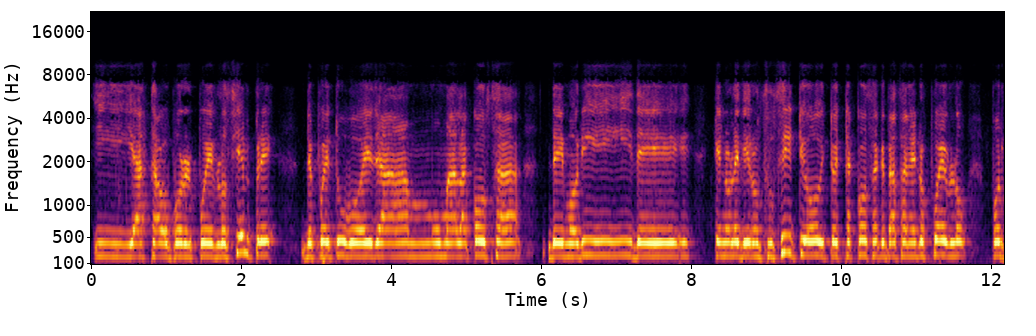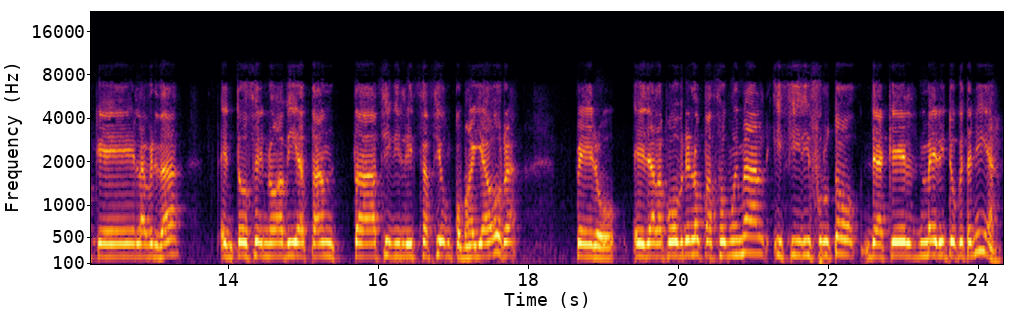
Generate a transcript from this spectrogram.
y ha estado por el pueblo siempre. Después tuvo ella muy mala cosa de morir, de que no le dieron su sitio y todas estas cosas que pasan en los pueblos, porque la verdad, entonces no había tanta civilización como hay ahora pero ella, la pobre, lo pasó muy mal y sí disfrutó de aquel mérito que tenía.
